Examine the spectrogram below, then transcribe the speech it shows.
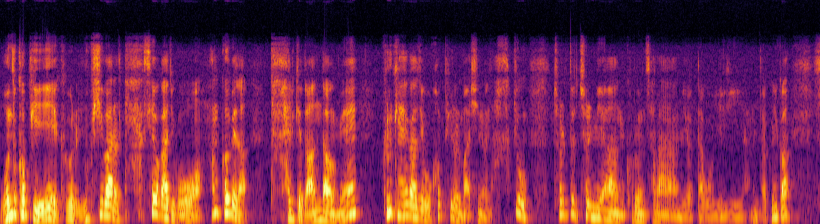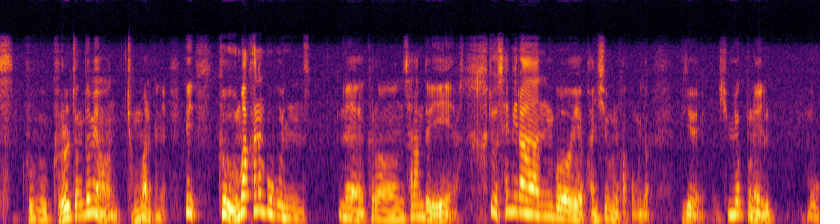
원두커피 그걸 60알을 딱 세워가지고 한 컵에다 다 이렇게 놔은 다음에 그렇게 해가지고 커피를 마시는 아주 철두철미한 그런 사람이었다고 얘기합니다. 그러니까 그 그럴 정도면 정말 그냥 그, 그 음악하는 부분에 그런 사람들이 아주 세밀한 거에 관심을 갖고 그러니까 이게 16분의 1뭐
